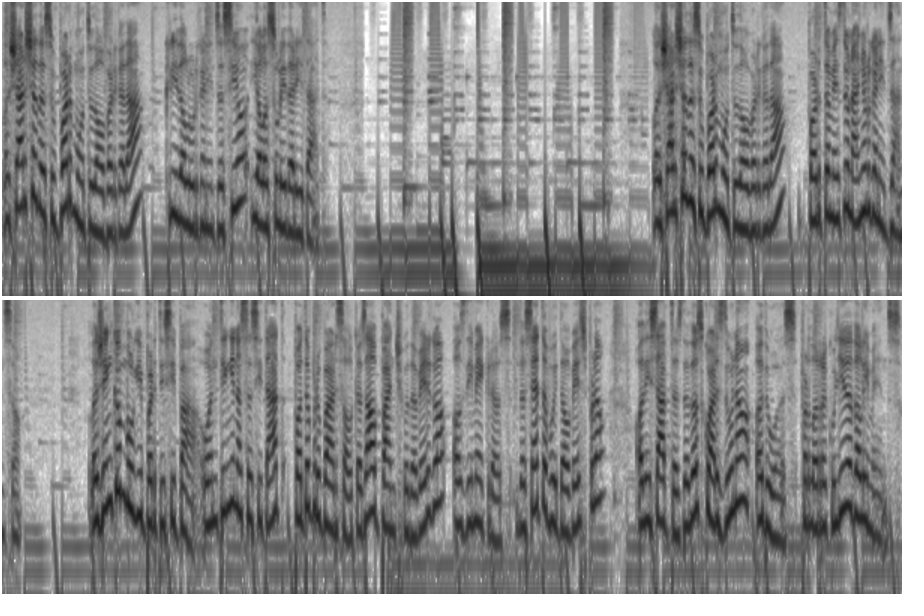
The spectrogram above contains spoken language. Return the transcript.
La xarxa de suport mutu del Berguedà crida a l'organització i a la solidaritat. La xarxa de suport mutu del Berguedà porta més d'un any organitzant-se. La gent que en vulgui participar o en tingui necessitat pot apropar-se al Casal Panxo de Berga els dimecres de 7 a 8 del vespre o dissabtes de dos quarts d'una a dues per la recollida d'aliments.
